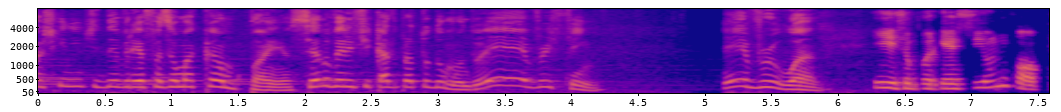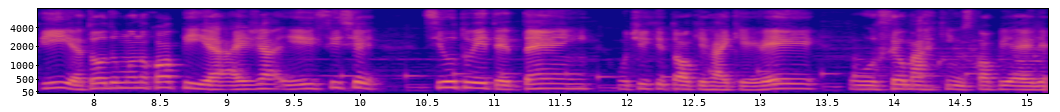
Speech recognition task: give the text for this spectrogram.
Acho que a gente deveria fazer uma campanha. Selo verificado pra todo mundo. Everything. Everyone. Isso, porque se um copia, todo mundo copia. Aí já. E se, se, o Twitter tem, o TikTok vai querer, o seu Marquinhos copia, ele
